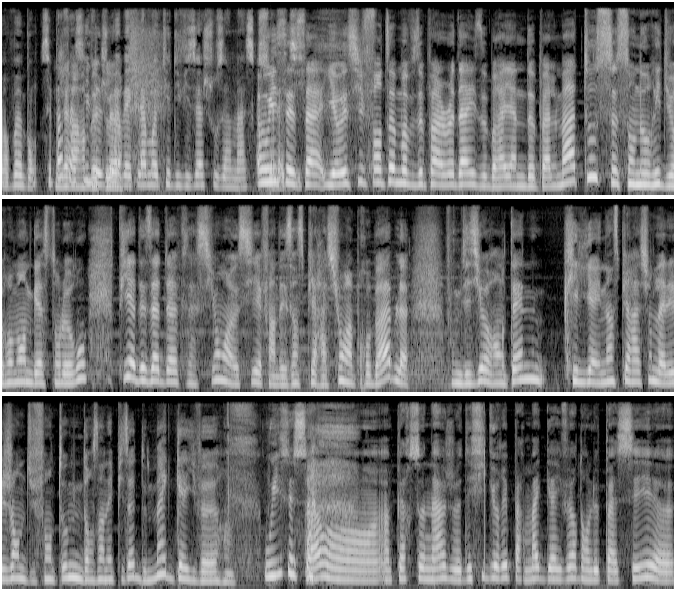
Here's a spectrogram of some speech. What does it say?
Enfin bon, c'est pas Gérard facile de jouer avec la moitié du visage sous un masque. Oui, c'est ça. Il y a aussi Phantom of the Paradise de Brian De Palma. Tous se sont nourris du roman de Gaston Leroux. Puis il y a des adaptations aussi, enfin des inspirations improbables. Vous me disiez hors qu'il y a une inspiration de la légende du fantôme dans un épisode de MacGyver. Oui, c'est ça. un personnage défiguré par MacGyver dans le passé euh,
